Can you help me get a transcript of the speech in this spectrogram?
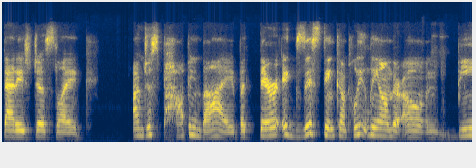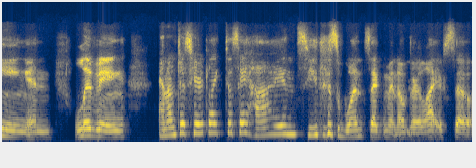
that is just like I'm just popping by, but they're existing completely on their own, being and living. And I'm just here like to say hi and see this one segment of their life. So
